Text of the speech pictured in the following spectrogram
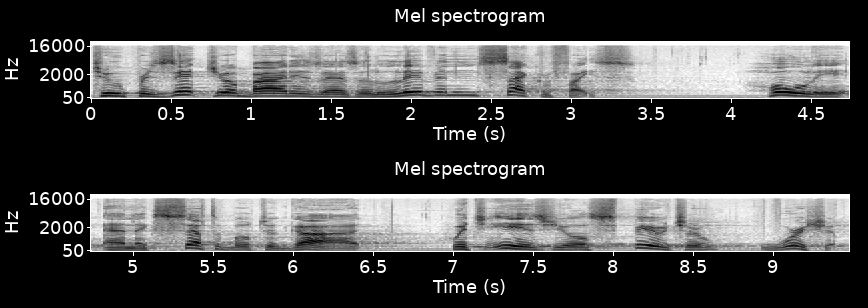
to present your bodies as a living sacrifice, holy and acceptable to God, which is your spiritual worship.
